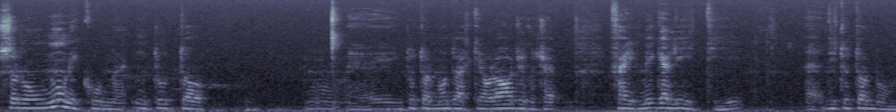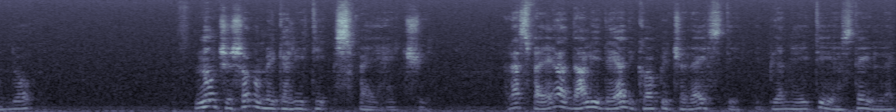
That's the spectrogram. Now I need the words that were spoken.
sono un unicum in tutto, eh, in tutto il mondo archeologico, cioè fra i megaliti eh, di tutto il mondo non ci sono megaliti sferici. La sfera dà l'idea di corpi celesti, di pianeti e stelle,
